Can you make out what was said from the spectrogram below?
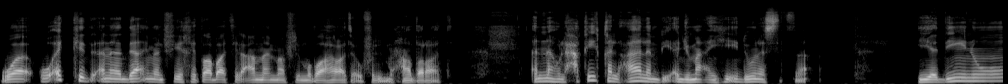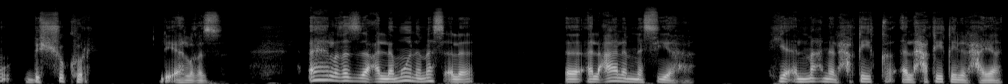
وأؤكد أنا دائما في خطاباتي العامة اما في المظاهرات أو في المحاضرات أنه الحقيقة العالم بأجمعه دون استثناء. يدين بالشكر لأهل غزة. أهل غزة علمونا مسألة آه، العالم نسيها هي المعنى الحقيقي الحقيقي للحياة.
